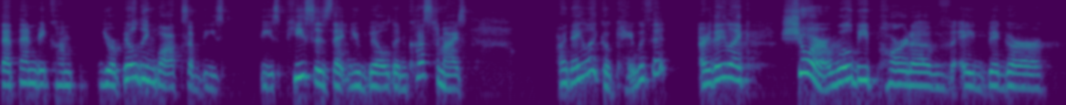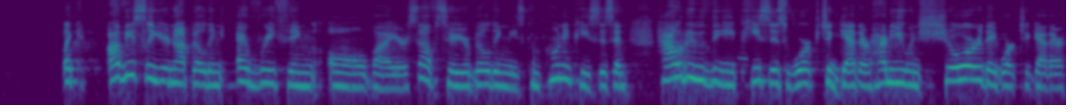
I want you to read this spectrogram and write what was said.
that then become your building blocks of these these pieces that you build and customize are they like okay with it? Are they like sure we'll be part of a bigger like obviously you're not building everything all by yourself so you're building these component pieces and how do the pieces work together? How do you ensure they work together?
